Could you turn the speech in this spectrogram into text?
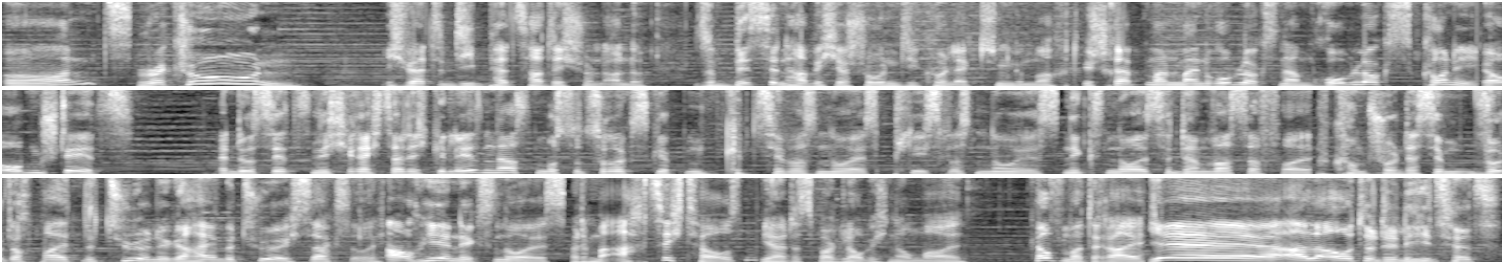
und Raccoon. Ich wette, die Pets hatte ich schon alle. So ein bisschen habe ich ja schon die Collection gemacht. Wie schreibt man meinen Roblox-Namen? Roblox Conny. Da oben steht's. Wenn du es jetzt nicht rechtzeitig gelesen hast, musst du zurückskippen. Gibt's hier was Neues? Please, was Neues. Nix Neues hinterm Wasserfall. Komm schon, das hier wird doch bald eine Tür, eine geheime Tür, ich sag's euch. Auch hier nichts Neues. Warte mal, 80.000? Ja, das war, glaube ich, normal. Kaufen wir drei. Yeah, alle auto-deleted.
